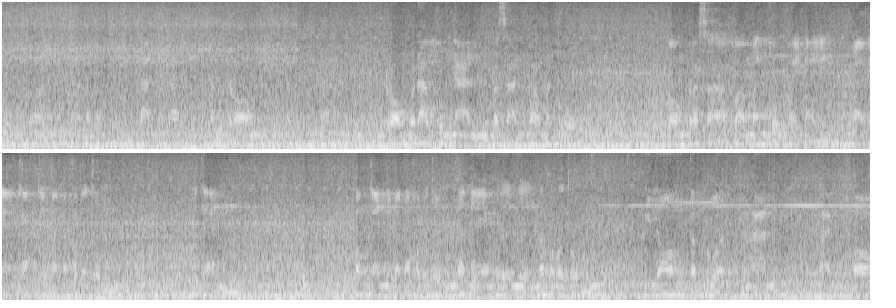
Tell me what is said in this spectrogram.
องค์กรท่านนะครับท่านรองรองหัวหน้ากรมงานประสานความมั่นคงกองรักษาความมั่นคงภายในราชการจังหวัดนครปฐมผู้แทนป้องกันจังหวัดนครปฐมท่านในอำเภอเมืองนครปฐม พี่น้องตำรวจทหารฝ่ายปกครอง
